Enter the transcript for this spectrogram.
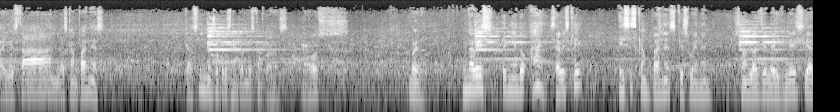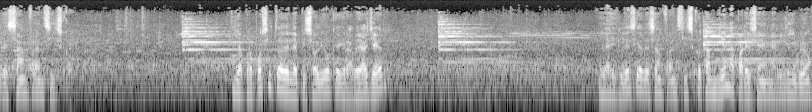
Ahí están las campanas. Casi no se presentan las campanas. Dos. Bueno, una vez teniendo... Ah, ¿sabes qué? Esas campanas que suenan son las de la iglesia de San Francisco. Y a propósito del episodio que grabé ayer, La iglesia de San Francisco también aparece en el libro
